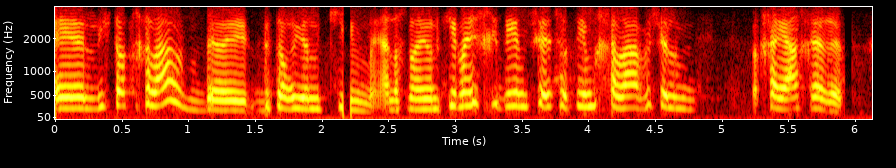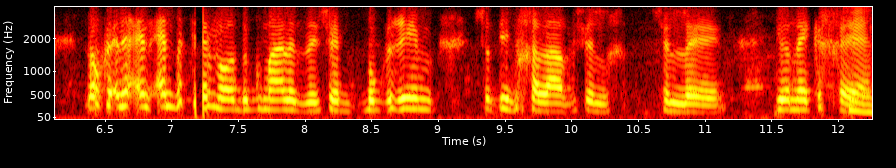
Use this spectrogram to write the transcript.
אה, לשתות חלב ב- בתור יונקים. אנחנו היונקים היחידים ששותים חלב של חיה אחרת. לא, אין, אין, אין בטבע עוד דוגמה לזה שבוגרים שותים חלב של, של אה, יונק אחר. כן.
